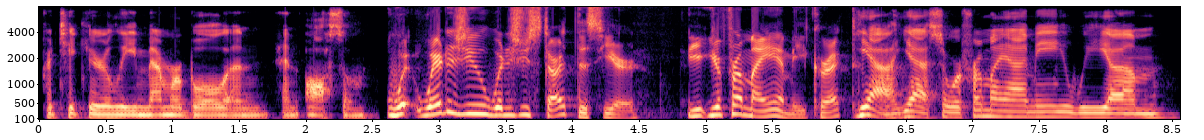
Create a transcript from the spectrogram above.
particularly memorable and, and awesome. Where, where did you where did you start this year? You're from Miami, correct? Yeah, yeah. So we're from Miami. We um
